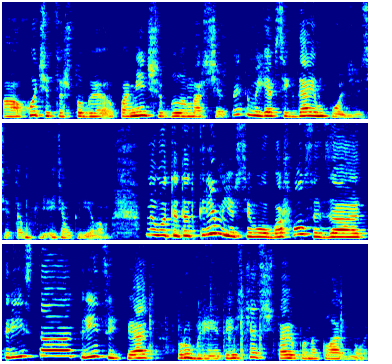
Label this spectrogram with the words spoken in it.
а, хочется, чтобы поменьше было морщин. Поэтому я всегда им пользуюсь, этим, этим кремом. Ну вот этот крем мне всего обошелся за 335 рублей. Это я сейчас считаю по накладной.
